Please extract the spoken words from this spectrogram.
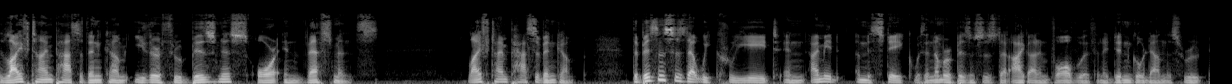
lifetime passive income either through business or investments. Lifetime passive income. The businesses that we create, and I made a mistake with a number of businesses that I got involved with, and I didn't go down this route.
